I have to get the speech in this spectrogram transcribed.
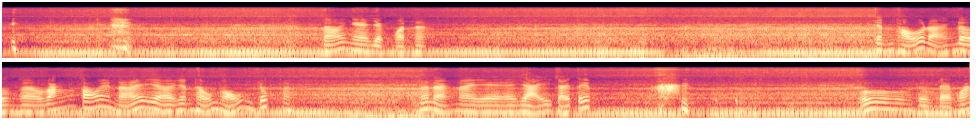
Nói nghe giật mình ha tranh thủ đoạn đường à, vắng tối nãy giờ tranh thủ ngủ một chút thôi. Cái đoạn này à, dậy chạy tiếp. Ồ, đường đẹp quá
